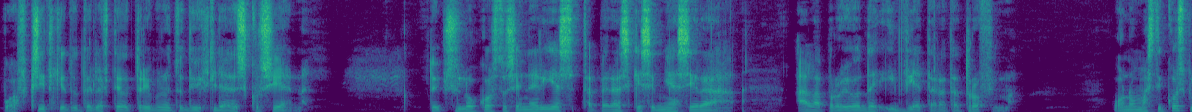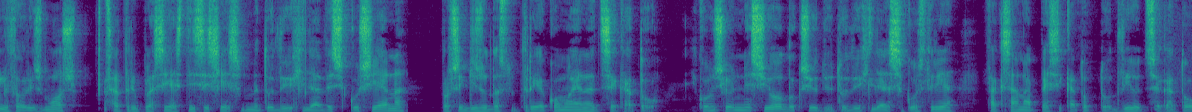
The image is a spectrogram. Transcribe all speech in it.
που αυξήθηκε το τελευταίο τρίμηνο του 2021. Το υψηλό κόστος ενέργειας θα περάσει και σε μια σειρά άλλα προϊόντα, ιδιαίτερα τα τρόφιμα. Ο ονομαστικός πληθωρισμός θα τριπλασιαστεί σε σχέση με το 2021 προσεγγίζοντας το 3,1%. Η Κομισιόν είναι αισιόδοξη ότι το 2023 θα ξαναπέσει κάτω από το 2%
